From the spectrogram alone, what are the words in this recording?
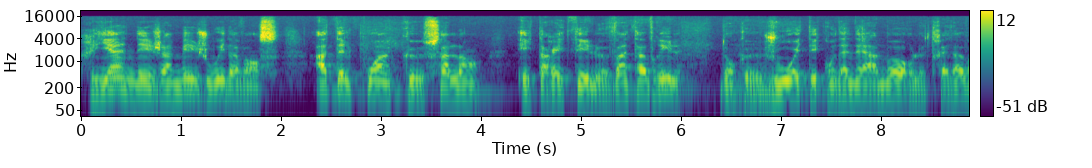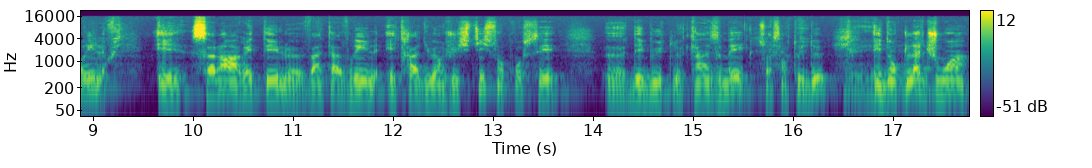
rien n'est jamais joué d'avance. À tel point que Salan est arrêté le 20 avril, donc mmh. Jouot a été condamné à mort le 13 avril, et Salan arrêté le 20 avril et traduit en justice, son procès euh, débute le 15 mai 62. Et donc l'adjoint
